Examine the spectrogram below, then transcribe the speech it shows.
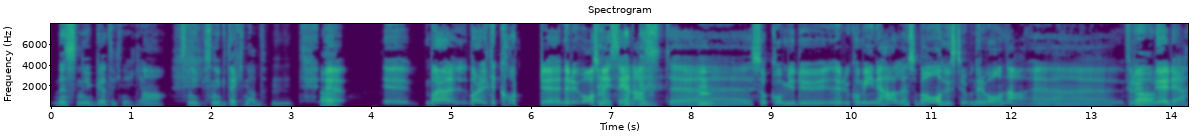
Den snygga tekniken. Ja. Snygg, snygg tecknad. Mm. Ja. Eh, eh, bara, bara lite kort, eh, när du var hos mig senast eh, Mm. så kom ju du, när du kom in i hallen så bara åh, lyssnar du på Nirvana? Eh, för du Ja. gjorde ju det.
